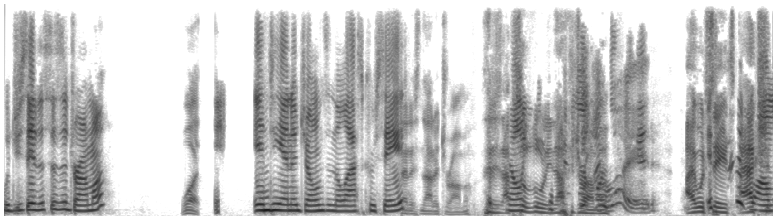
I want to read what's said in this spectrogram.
would you say this is a drama? What? Indiana Jones and the Last Crusade. That is not a drama. That is No, absolutely not a drama. I would. I would It's say it's not action.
